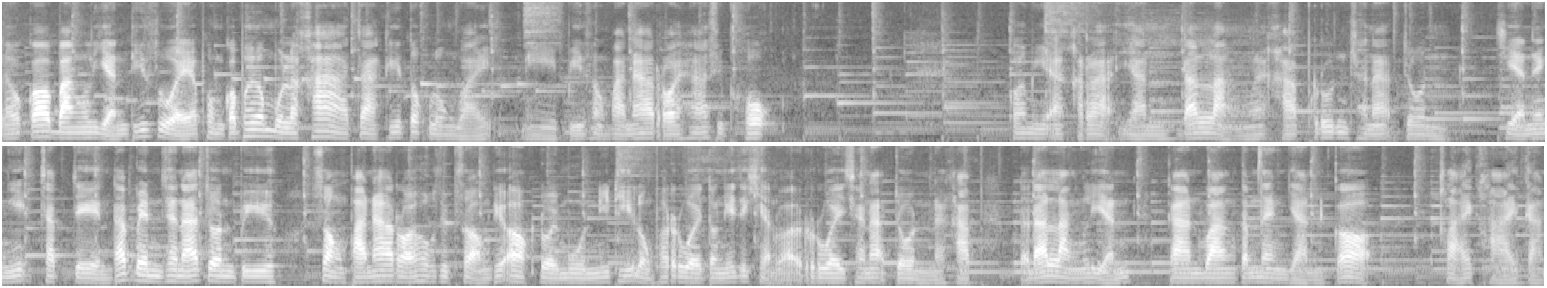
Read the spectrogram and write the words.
แล้วก็บางเหรียญที่สวย ผมก็เพิ่มมูลค่าจากที่ตกลงไว้ นี่ปี 2556 ก็มีอักขระยันด้านหลังนะครับ รุ่นชนะจน เขียนอย่างนี้ชัดเจน ถ้าเป็นชนะจนปี 2562 ที่ออกโดยมูลนิธิหลวงพ่อรวย ตรงนี้จะเขียนว่ารวยชนะจนนะครับ แต่ด้านหลังเหรียญการวางตำแหน่งยันก็คล้ายๆกัน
